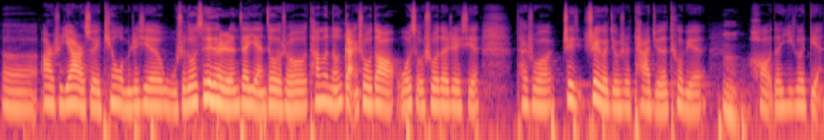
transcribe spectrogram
呃，二十一二岁听我们这些五十多岁的人在演奏的时候，他们能感受到我所说的这些。他说这这个就是他觉得特别嗯好的一个点。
